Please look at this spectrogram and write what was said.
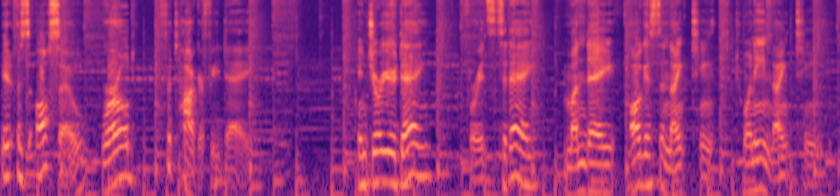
It is also World Photography Day. Enjoy your day, for it's today, Monday, August the 19th, 2019.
